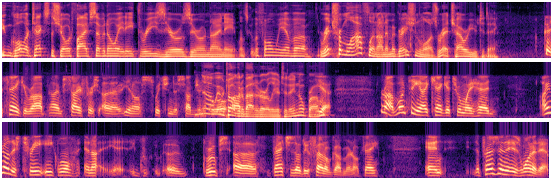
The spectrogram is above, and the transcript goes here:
You can call or text the show at 570-883-0098. Let's go to the phone. We have uh, Rich from Laflin on immigration laws. Rich, how are you today? Good, thank you, Rob. I'm sorry for uh, you know switching the subject. No, we were talking uh, about it earlier today. No problem. Yeah, Rob. One thing I can't get through my head I know there's three equal and uh, groups, uh, branches of the federal government. Okay, and the president is one of them.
